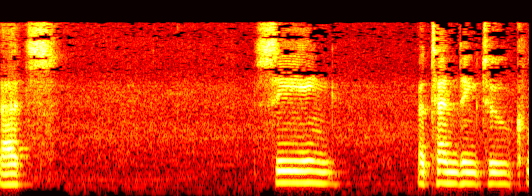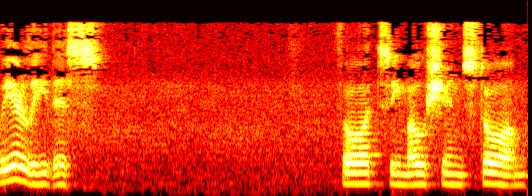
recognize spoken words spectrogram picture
that's seeing, attending to clearly this thoughts, emotion storm,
